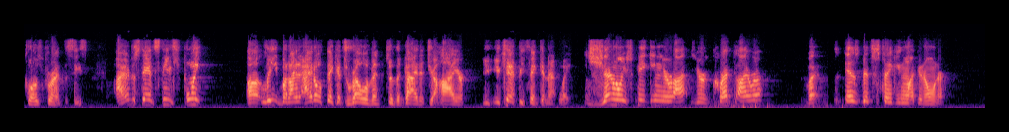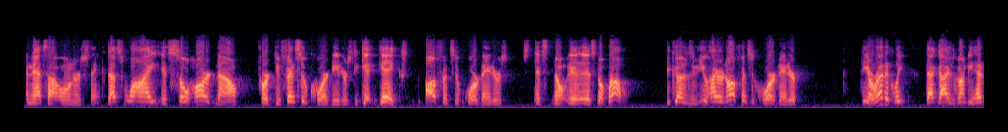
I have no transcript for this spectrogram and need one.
close parentheses. I understand Steve's point, uh, Lee, but I, I, don't think it's relevant to the guy that you hire. You, you can't be thinking that way. Generally speaking, you're, uh, you're correct, Ira, but Esbit's thinking like an owner, and that's how owners think. That's why it's so hard now for defensive coordinators to get gigs. Offensive coordinators, it's no, it's no problem because if you hire an offensive coordinator theoretically, that guy's going to be head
